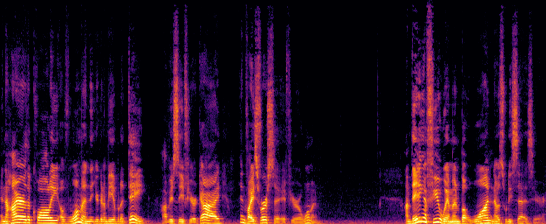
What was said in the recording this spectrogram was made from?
and the higher the quality of woman that you're going to be able to date, obviously, if you're a guy, and vice versa if you're a woman. I'm dating a few women, but one, notice what he says here.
